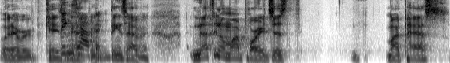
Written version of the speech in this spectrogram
whatever case Things happen. Things happen. Nothing on my part. It's just my past.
